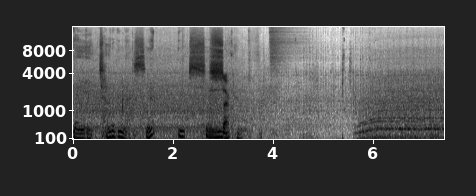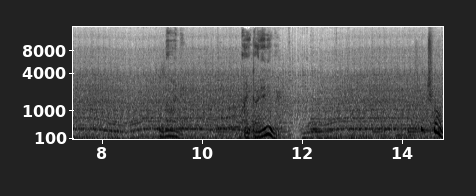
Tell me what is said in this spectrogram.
A tad of a mess. Yeah. Let's see. So- Blimey. I ain't going anywhere. What's wrong?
